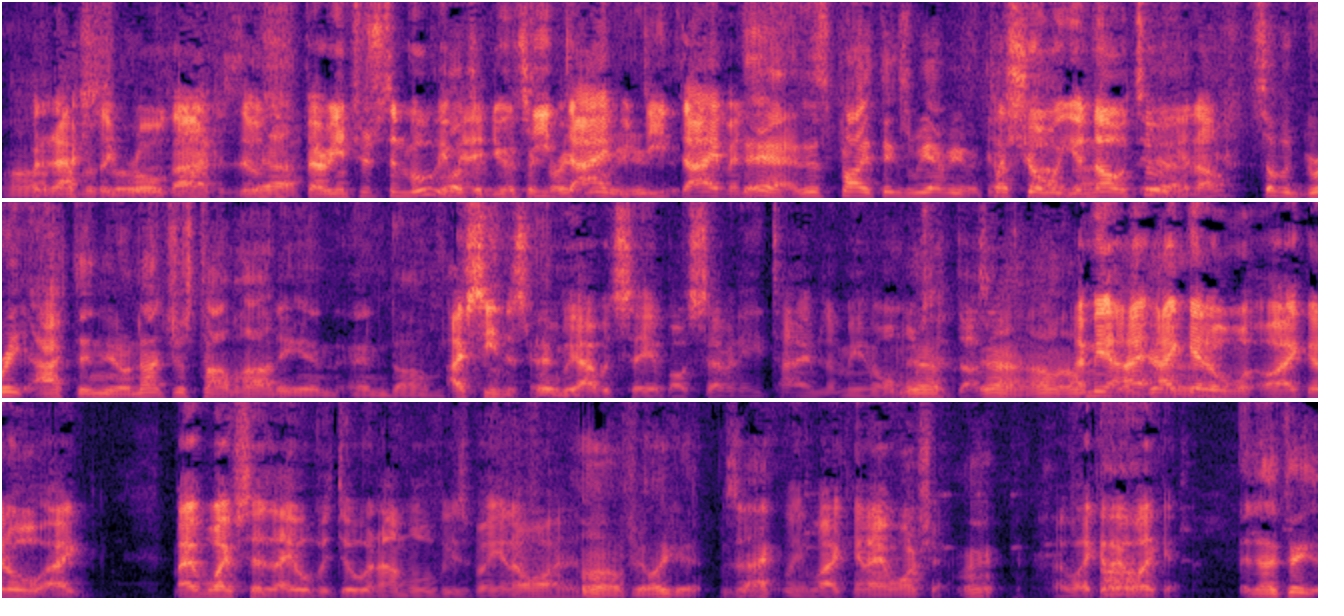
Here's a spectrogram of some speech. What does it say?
Uh, But it actually episode. rolled on because it was Yeah. a very interesting movie, Well, man. a- you deep dive, movie. you deep dive, and Yeah, there's probably things we haven't even touched show what you know, too, yeah. you know? some of great acting. You know, not just Tom Hardy and and um. I've seen this movie. And- I would say about seven, eight times. I mean, almost Yeah, a dozen. yeah, I'm- I mean, I'm I, I get over. I get over. I. My wife says I overdo it on movies, but you know what? Oh, if you like it, Exactly. Why can't I watch it? right? I like it. I Uh, like it. And I think,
